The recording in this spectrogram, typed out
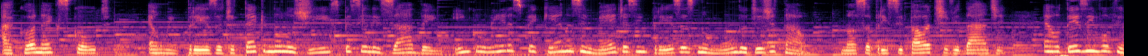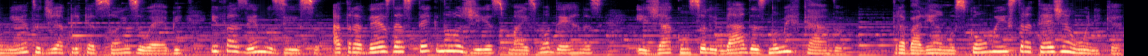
A Conex Code é uma empresa de tecnologia especializada em incluir as pequenas e médias empresas no mundo digital. Nossa principal atividade é o desenvolvimento de aplicações web e fazemos isso através das tecnologias mais modernas e já consolidadas no mercado. Trabalhamos com uma estratégia única,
